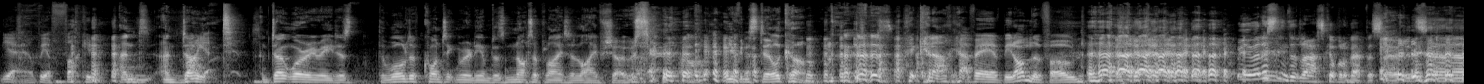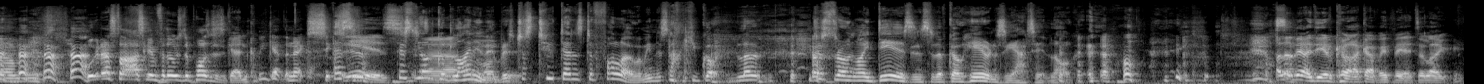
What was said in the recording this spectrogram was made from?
Yeah, it'll be a fucking and and don't riot. and don't worry, readers. The world of Quantic Meridian does not apply to live shows. you can still come. Canal Cafe have been on the phone. We were listening to the last couple of episodes. Um, We're gonna start asking for those deposits again. Can we get the next six years? There's the odd good uh, line in it, but it's just too dense to follow. I mean, it's like you've got lo- you're just throwing ideas instead of coherency at it, log. I love the idea of Canal Cafe Theatre like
